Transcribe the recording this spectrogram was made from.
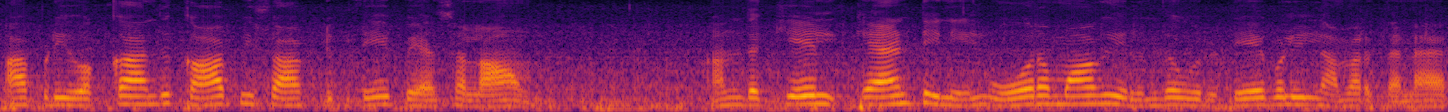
அப்படி உக்காந்து காபி சாப்பிட்டுக்கிட்டே பேசலாம். அந்த கேன்டீனில் ஓரமாக இருந்த ஒரு டேபிளில் அமர்ந்தனர்.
